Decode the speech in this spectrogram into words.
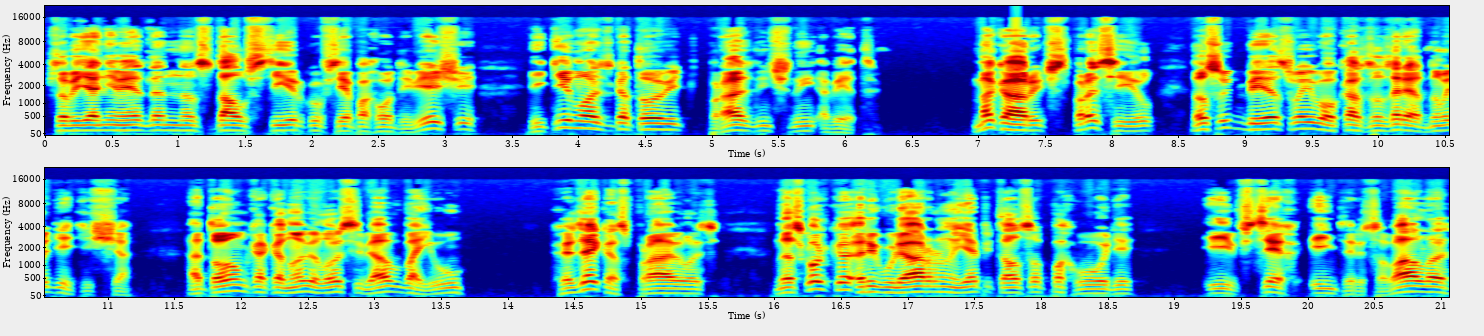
чтобы я немедленно сдал в стирку все походные вещи и кинулась готовить праздничный обед. Макарыч спросил о судьбе своего казнозарядного детища, о том, как оно вело себя в бою. Хозяйка справилась, насколько регулярно я питался в походе, и всех интересовало,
